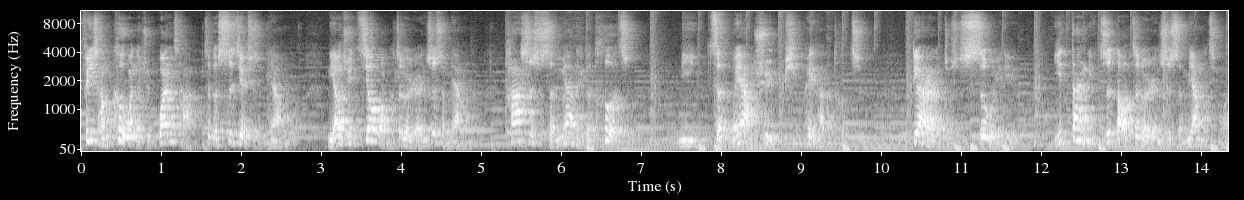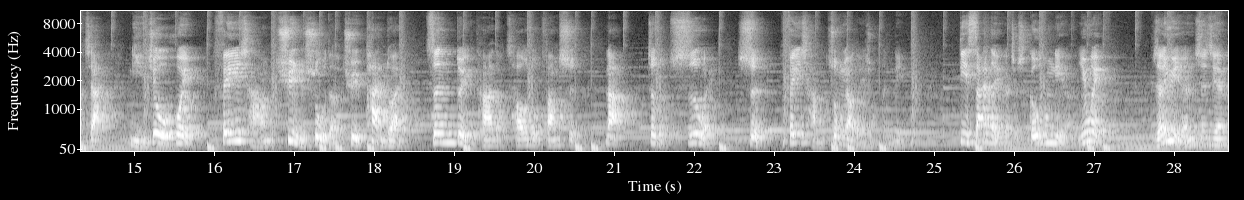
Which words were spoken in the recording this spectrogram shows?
非常客观的去观察这个世界是什么样的，你要去交往的这个人是什么样的，他是什么样的一个特质。你怎么样去匹配他的特质？第二个就是思维力了。一旦你知道这个人是什么样的情况下，你就会非常迅速的去判断针对他的操作方式。那这种思维是非常重要的一种能力。第三的一个就是沟通力了，因为人与人之间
